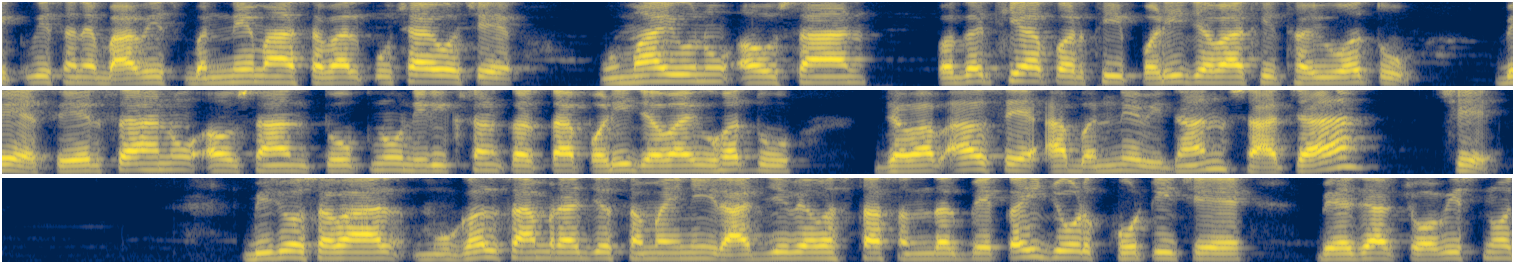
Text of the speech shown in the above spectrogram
એકવીસ અને બાવીસ બંનેમાં સવાલ પૂછાયો છે. હુમાયુનું અવસાન પગથિયા પરથી પડી જવાથી થયું હતું. બે, શેરશાહનું અવસાન તોપનું નિરીક્ષણ કરતા પડી જવાયું હતું. જવાબ આવશે, આ બંને વિધાન સાચા છે. બીજો સવાલ, મુઘલ સામ્રાજ્ય સમયની રાજ્ય વ્યવસ્થા સંદર્ભે કઈ જોડ ખોટી છે? બે હજાર ચોવીસનો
